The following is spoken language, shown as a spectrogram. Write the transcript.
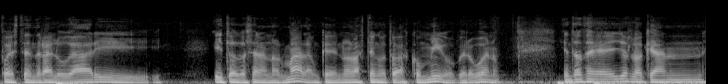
pues tendrá lugar y, y todo será normal, aunque no las tengo todas conmigo, pero bueno. Y entonces ellos lo que han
